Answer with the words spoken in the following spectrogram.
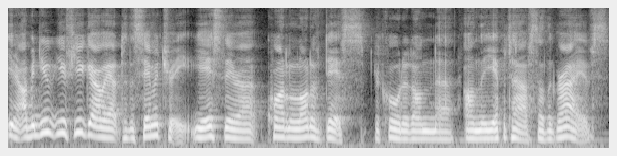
You know, I mean, you, if you go out to the cemetery, yes, there are quite a lot of deaths recorded on uh, on the epitaphs or the graves.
